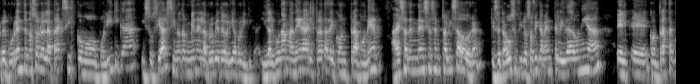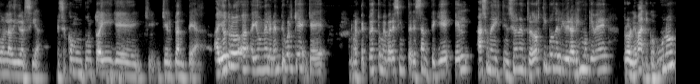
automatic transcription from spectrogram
recurrente no solo en la praxis como política y social, sino también en la propia teoría política. Y de alguna manera él trata de contraponer a esa tendencia centralizadora, que se traduce filosóficamente en la idea de unidad, eh, contrasta con la diversidad. Ese es como un punto ahí que, que, él plantea. Hay otro, hay un elemento igual que, que, respecto a esto me parece interesante, que él hace una distinción entre dos tipos de liberalismo que ve problemáticos. Uno,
